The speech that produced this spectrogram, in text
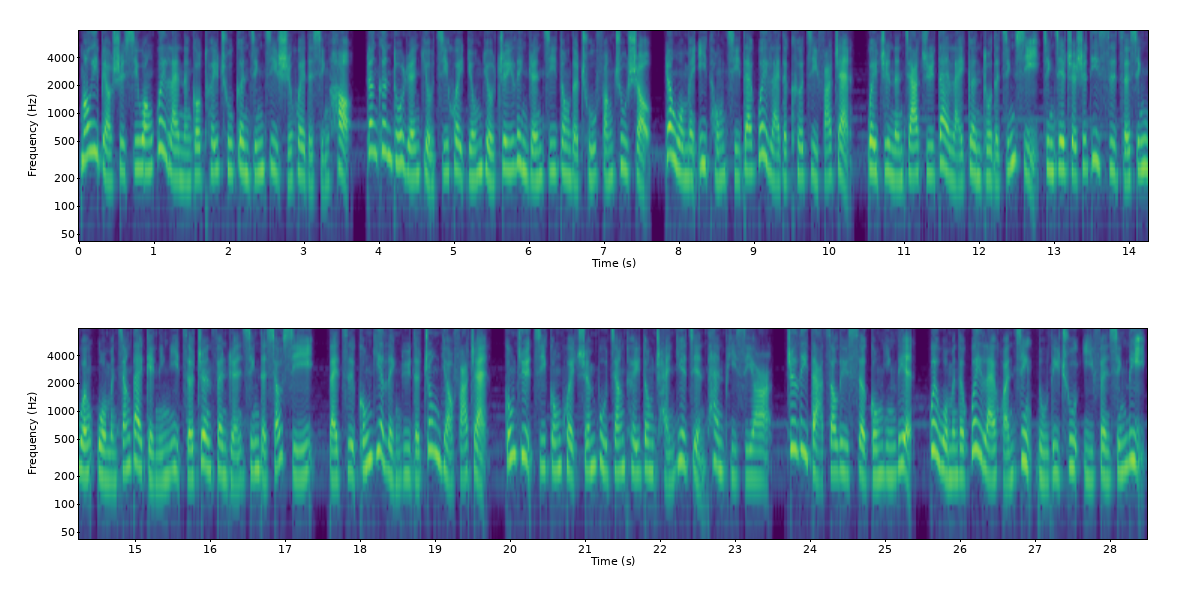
猫易表示希望未来能够推出更经济实惠的型号，让更多人有机会拥有这一令人激动的厨房助手。让我们一同期待未来的科技发展。为智能家居带来更多的惊喜。紧接着是第四则新闻，我们将带给您一则振奋人心的消息，来自工业领域的重要发展。工具机工会宣布将推动产业减碳 PCR，致力打造绿色供应链，为我们的未来环境努力出一份心力。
